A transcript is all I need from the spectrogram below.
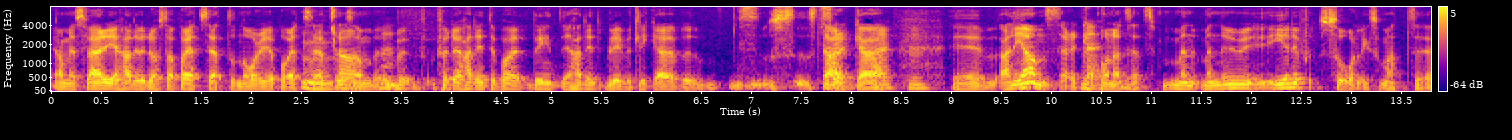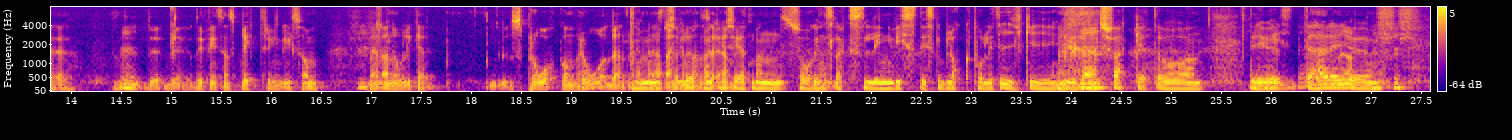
ja, men Sverige hade röstat på ett sätt och Norge på ett mm, sätt. Liksom, ja, mm. För det hade, inte bara, det hade inte blivit lika eh, starka mm. eh, allianser nej. på något sätt. Men, men nu är det så liksom att eh, mm. det, det, det, finns en splittring liksom mellan olika språkområden. Ja, men absolut, man, man, kan ju se att man såg en slags lingvistisk blockpolitik i, i världsfacket. Och det, är ju, det här är ju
